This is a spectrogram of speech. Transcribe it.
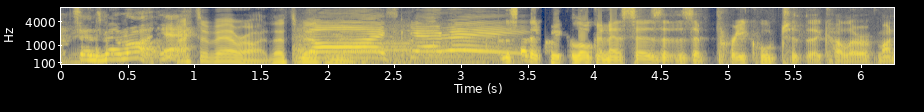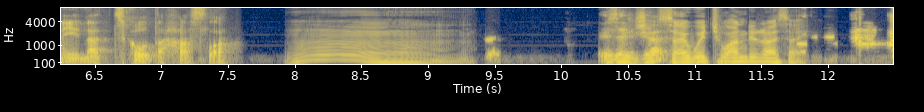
Sounds about right. Yeah. that's about right that's about the movie Nice, Gary. I just had a quick look, and it says that there's a prequel to The Color of Money, and that's called The Hustler. Mm. Is that a joke? so which one did i say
